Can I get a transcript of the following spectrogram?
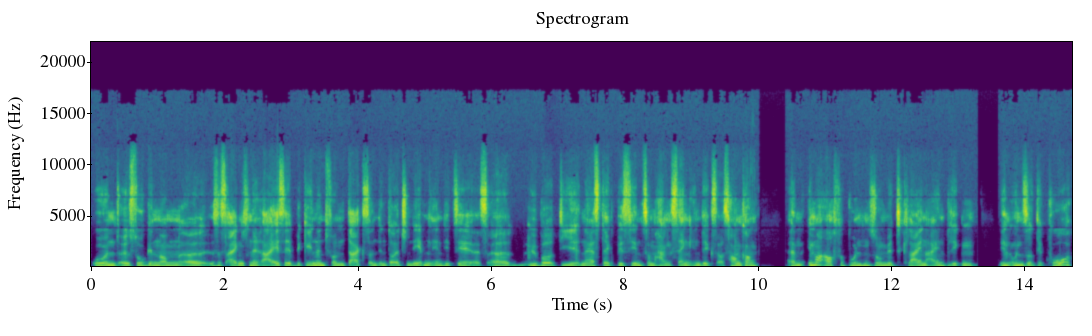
und äh, so genommen äh, ist es eigentlich eine Reise, beginnend vom DAX und den deutschen Nebenindizes äh, über die Nasdaq bis hin zum Hang Seng Index aus Hongkong. Ähm, immer auch verbunden so mit kleinen Einblicken in unser Depot.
